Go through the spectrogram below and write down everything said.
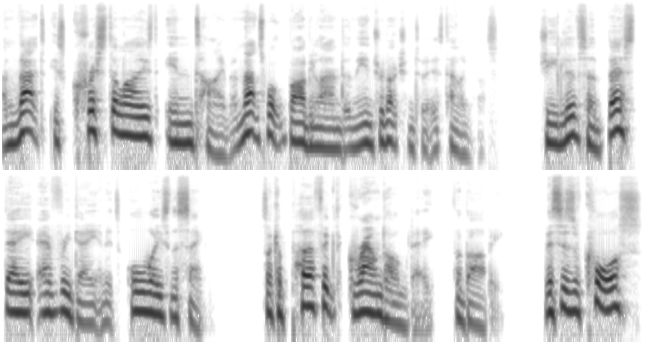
And that is crystallized in time. And that's what Barbie Land and the introduction to it is telling us. She lives her best day every day, and it's always the same. It's like a perfect Groundhog Day for Barbie. This is, of course,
